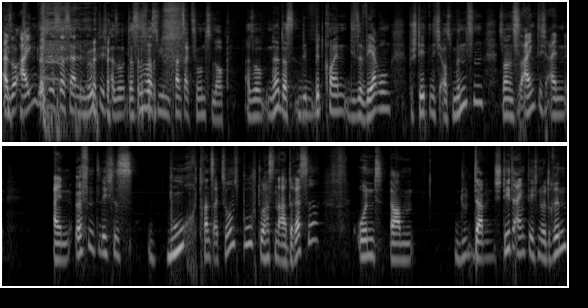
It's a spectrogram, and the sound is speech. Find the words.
also eigentlich ist das ja eine Möglichkeit, also das ist was wie ein Transaktionslog. Also ne, das die Bitcoin, diese Währung besteht nicht aus Münzen, sondern es ist eigentlich ein, ein öffentliches Buch, Transaktionsbuch. Du hast eine Adresse und ähm, du, da steht eigentlich nur drin,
